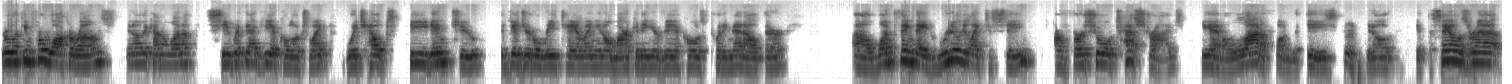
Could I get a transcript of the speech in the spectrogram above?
They're looking for walkarounds. You know, they kind of want to see what that vehicle looks like, which helps feed into the digital retailing, you know, marketing your vehicles, putting that out there. Uh, one thing they'd really like to see are virtual test drives. You have a lot of fun with these. Hmm. You know, get the sales rep,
